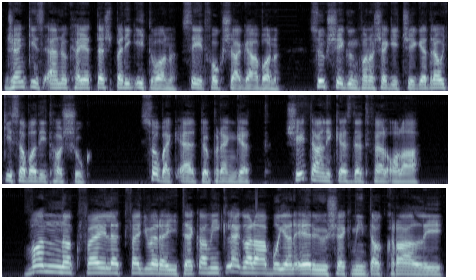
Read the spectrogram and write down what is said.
Jenkins elnök helyettes pedig itt van, szétfogságában. Szükségünk van a segítségedre, hogy kiszabadíthassuk. Szobek eltöprengett. Sétálni kezdett fel alá. Vannak fejlett fegyvereitek, amik legalább olyan erősek, mint a Kralli.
